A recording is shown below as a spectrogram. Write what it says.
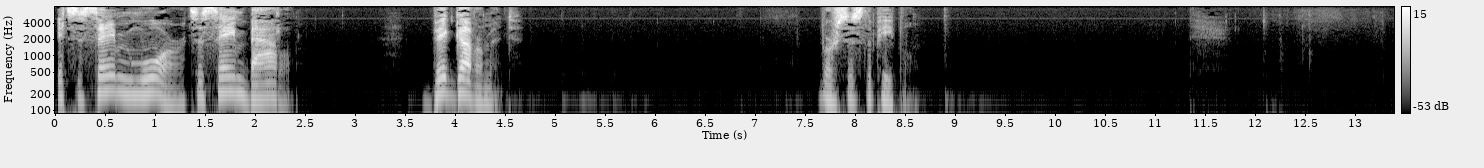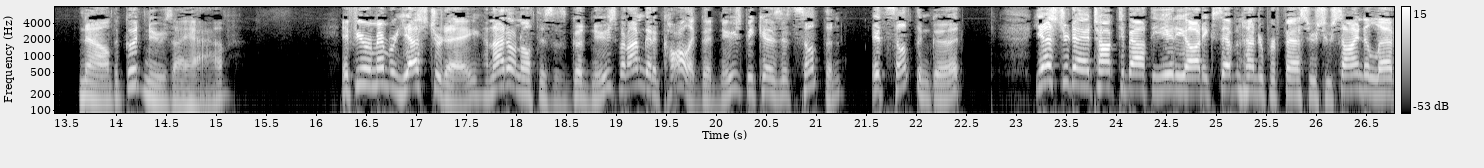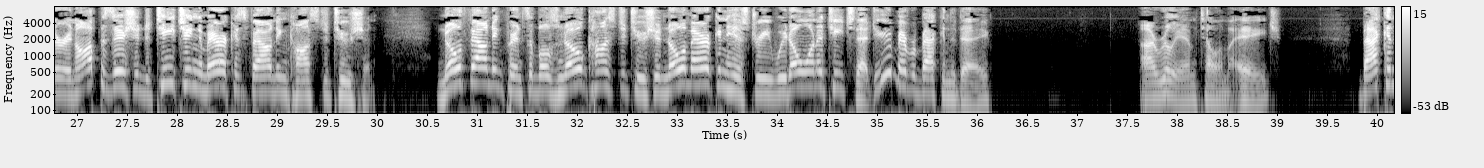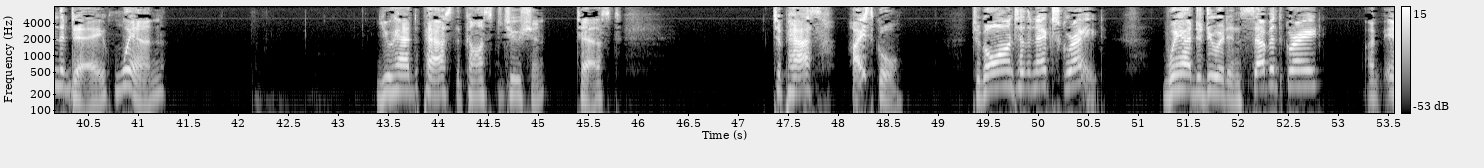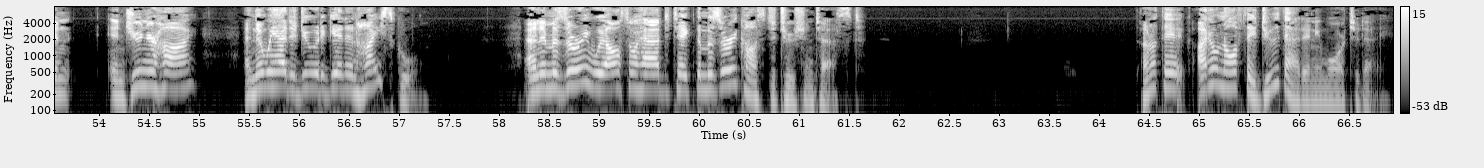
it's the same war. It's the same battle. Big government versus the people. Now, the good news I have, if you remember yesterday, and I don't know if this is good news, but I'm going to call it good news because it's something. It's something good. Yesterday I talked about the idiotic 700 professors who signed a letter in opposition to teaching America's founding constitution. No founding principles, no constitution, no American history. We don't want to teach that. Do you remember back in the day? I really am telling my age. Back in the day when you had to pass the constitution test to pass high school, to go on to the next grade. We had to do it in seventh grade, um, in, in junior high, And then we had to do it again in high school. And in Missouri, we also had to take the Missouri Constitution test. I don't think, I don't know if they do that anymore today.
